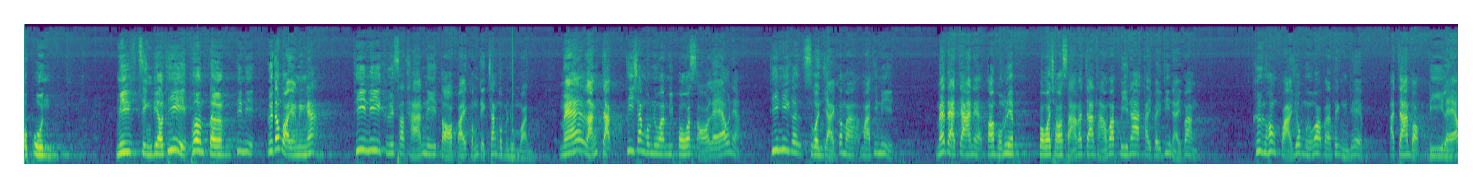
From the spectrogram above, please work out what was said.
อบอุ่น มีสิ่งเดียวที่เพิ่มเติมที่นี่คือต้องบอกอย่างหนึ่งนะที่นี่คือสถานีต่อไปของเด็กช่างกลปทุมวัน แม้หลังจากที่ช่างกลปทุมวันมีปวสแล้วเนี่ยที่นี่ก็ส่วนใหญ่ก็มามาที่นี่ แม้แต่อาจารย์เนี่ยตอนผมเรียนปวชสามอาจารย์ถามว่าปีหน้าใครไปที่ไหนบ้าง ครึ่งห้องกว่ายกมือว่าประเทศกรุงเทพอาจารย์บอกดีแล้ว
